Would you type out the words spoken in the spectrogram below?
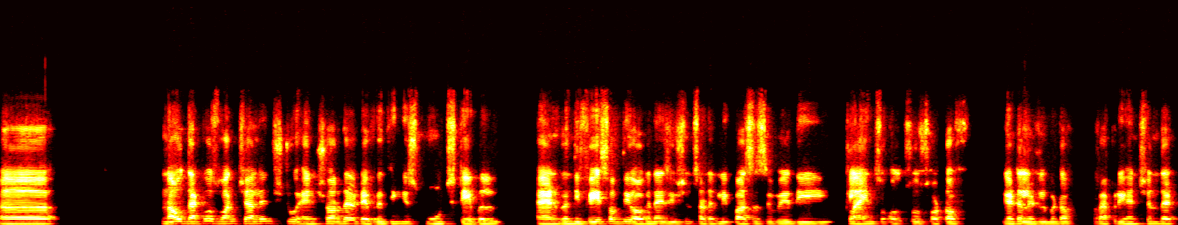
Uh, now that was one challenge to ensure that everything is smooth, stable, and when the face of the organization suddenly passes away, the clients also sort of get a little bit of apprehension that,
